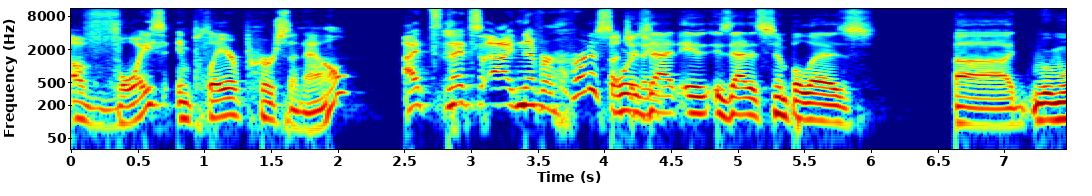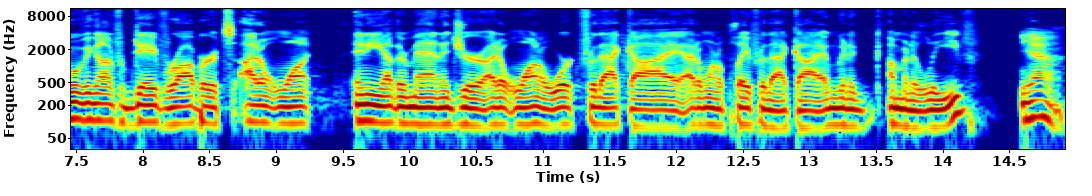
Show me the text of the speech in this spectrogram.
a voice in player personnel. I that's I never heard of such or a is thing. that is, is that as simple as uh, we're moving on from Dave Roberts? I don't want any other manager. I don't want to work for that guy. I don't want to play for that guy. I'm gonna I'm gonna leave. Yeah,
